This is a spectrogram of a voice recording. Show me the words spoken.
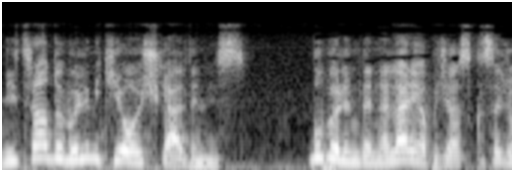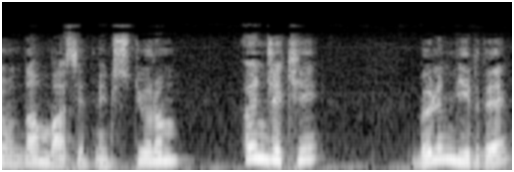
Nitrado bölüm 2'ye hoş geldiniz. Bu bölümde neler yapacağız kısaca ondan bahsetmek istiyorum. Önceki bölüm 1'de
